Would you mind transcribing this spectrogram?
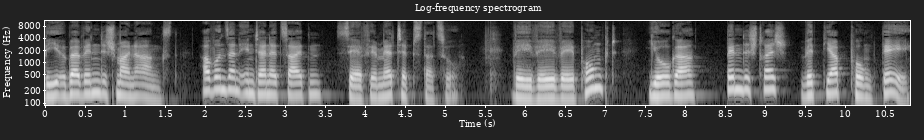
wie überwinde ich meine Angst? Auf unseren Internetseiten sehr viel mehr Tipps dazu. www.yoga-vidya.de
